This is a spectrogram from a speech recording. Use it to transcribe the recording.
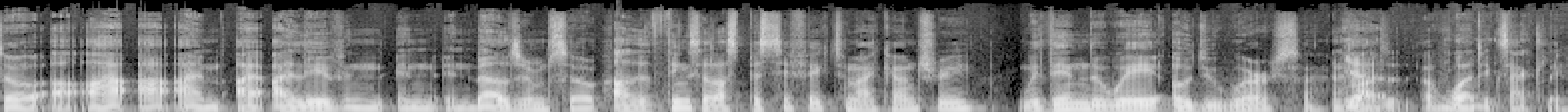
So I, I, I, I live in, in, in, Belgium. So are there things that are specific to my country within the way Odoo works? yeah. Do, what exactly?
